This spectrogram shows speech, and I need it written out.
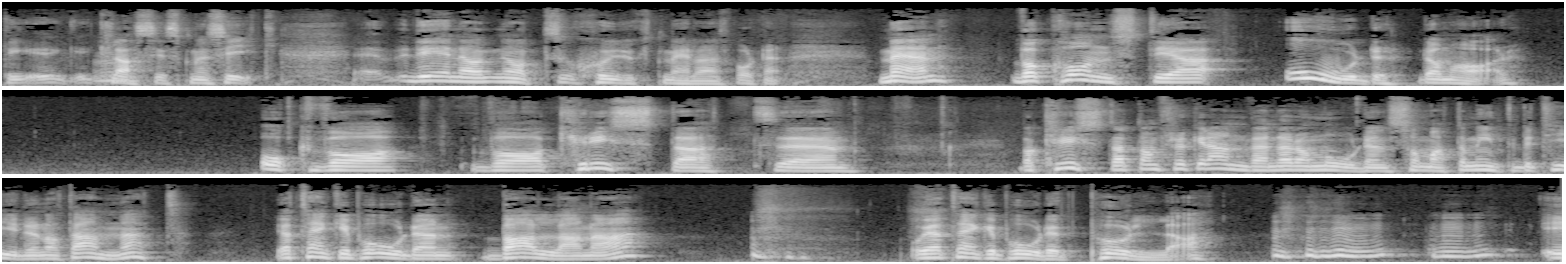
Är klassisk musik. Det är något, något sjukt med hela den sporten. Men, vad konstiga ord de har. Och vad, vad krystat, eh, vad krystat de försöker använda de orden som att de inte betyder något annat. Jag tänker på orden ballarna, och jag tänker på ordet pulla. I,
